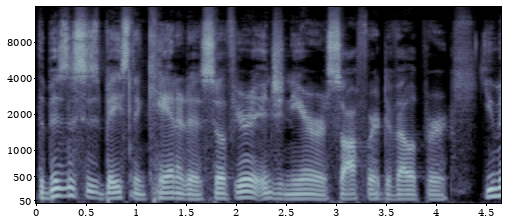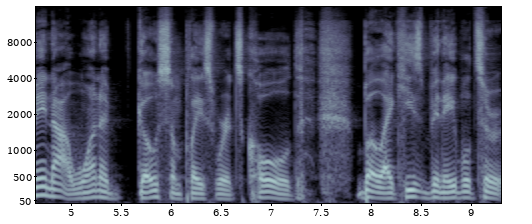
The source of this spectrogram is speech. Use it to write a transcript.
the business is based in Canada. So if you're an engineer or a software developer, you may not want to go someplace where it's cold, but like he's been able to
